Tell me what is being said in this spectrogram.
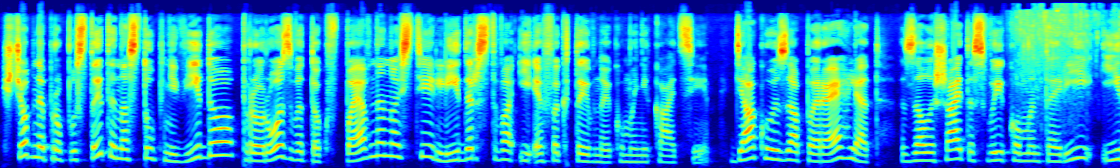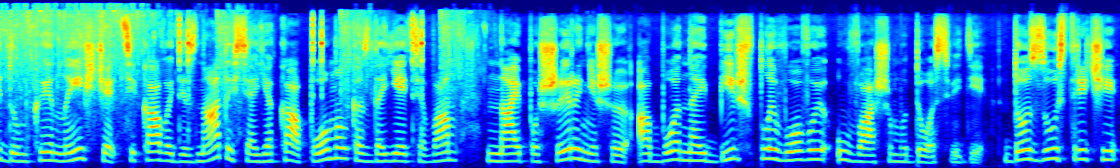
щоб не пропустити наступні відео про розвиток впевненості, лідерства і ефективної комунікації. Дякую за перегляд. Залишайте свої коментарі і думки нижче. Цікаво дізнатися, яка помилка здається вам найпоширенішою або найбільш впливовою у вашому досвіді. До зустрічі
